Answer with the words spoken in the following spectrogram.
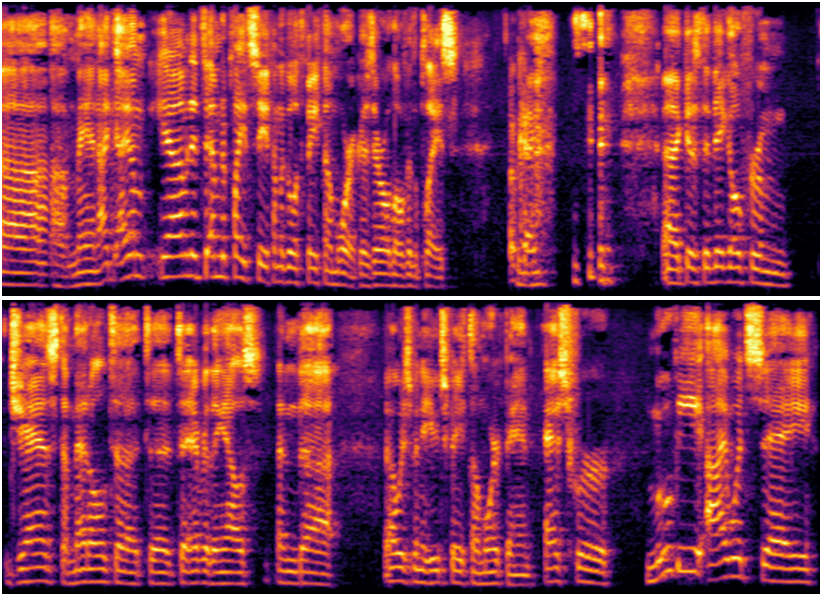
uh, man, I, I am yeah, I'm gonna I'm gonna play it safe. I'm gonna go with Faith No More because they're all over the place. Okay. Because uh, they go from jazz to metal to, to, to everything else. And uh, I've always been a huge Faith No More fan. As for movie, I would say,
